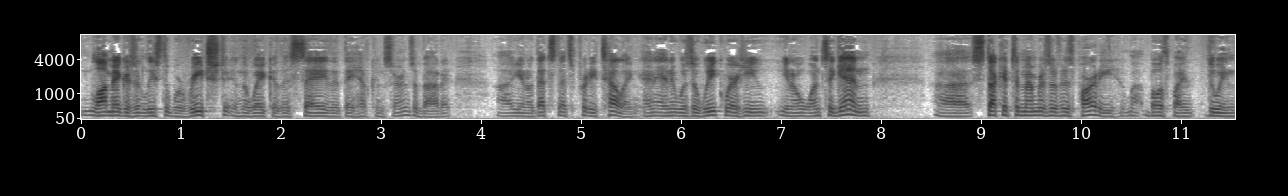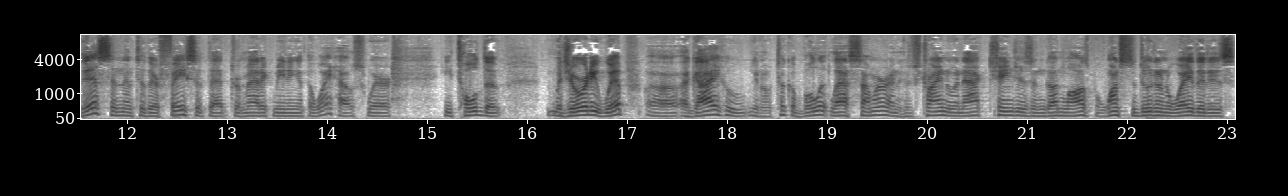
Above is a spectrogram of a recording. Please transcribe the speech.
lawmakers, at least that were reached in the wake of this, say that they have concerns about it. Uh, you know, that's, that's pretty telling. And, and it was a week where he, you know, once again, uh, stuck it to members of his party, both by doing this and then to their face at that dramatic meeting at the White House, where he told the majority whip, uh, a guy who you know took a bullet last summer and who's trying to enact changes in gun laws, but wants to do it in a way that is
